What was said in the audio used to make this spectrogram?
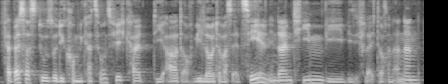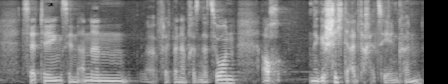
verbesserst du so die Kommunikationsfähigkeit, die Art auch, wie Leute was erzählen in deinem Team, wie, wie sie vielleicht auch in anderen Settings, in anderen, äh, vielleicht bei einer Präsentation, auch eine Geschichte einfach erzählen können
